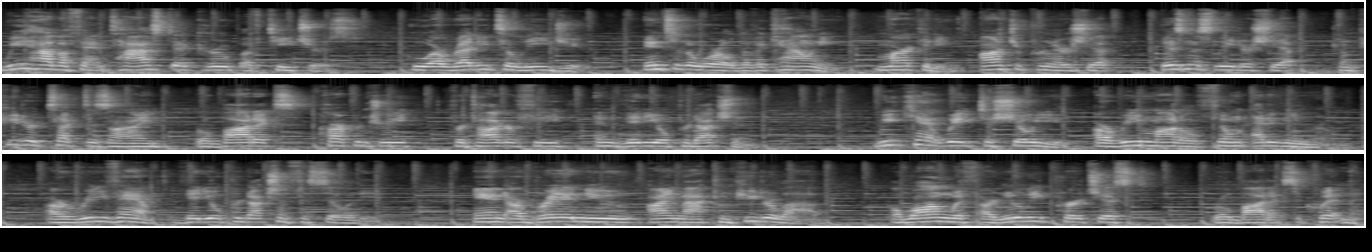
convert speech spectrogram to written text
We have a fantastic group of teachers who are ready to lead you into the world of accounting, marketing, entrepreneurship, business leadership, computer tech design, robotics, carpentry, photography, and video production. We can't wait to show you our remodeled film editing room, our revamped video production facility, and our brand new iMac computer lab, along with our newly purchased robotics equipment.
